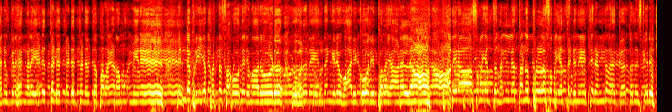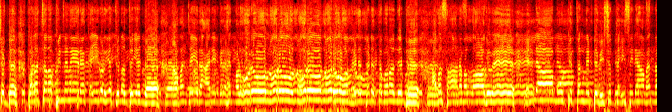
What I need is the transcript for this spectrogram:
അനുഗ്രഹങ്ങളെ എടുത്തെടുത്തെടുത്തെടുത്ത് പറയണം മുമ്മിനെ എന്റെ പ്രിയപ്പെട്ട സഹോദരിമാരോട് വെറുതെ എന്തെങ്കിലും വാരിക്കോരി പറയാണല്ലോ പാതിരാ സമയത്ത് നല്ല തണുപ്പുള്ള സമയത്ത് എഴുന്നേറ്റ് രണ്ടരക്കത്ത് നിസ്കരിച്ചിട്ട് പടച്ചറപ്പിന്റെ നേരെ കൈകൾ ഉയർത്തി നിർത്തിയിട്ട് അവൻ ചെയ്ത അനുഗ്രഹങ്ങൾ ഓരോന്നോരോന്നോരോന്നോരോന്ന് എടുത്തെടുത്ത് പറഞ്ഞിട്ട് അവസാനമല്ലാകുവേ എല്ലാം മൂട്ടി തന്നിട്ട് വിശുദ്ധ ഇസ്ലാമെന്ന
